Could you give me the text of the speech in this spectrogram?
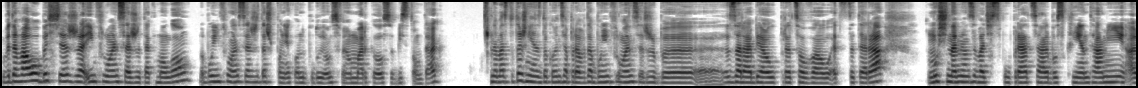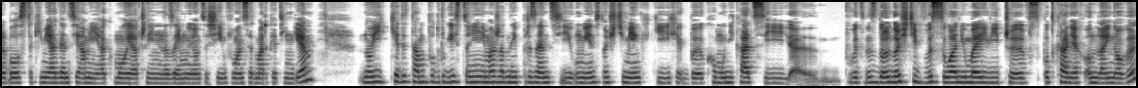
Wydawałoby się, że influencerzy tak mogą, no bo influencerzy też poniekąd budują swoją markę osobistą, tak? Natomiast to też nie jest do końca prawda, bo influencer, żeby e, zarabiał, pracował, etc., musi nawiązywać współpracę albo z klientami, albo z takimi agencjami jak moja, czy inne zajmujące się influencer marketingiem. No i kiedy tam po drugiej stronie nie ma żadnej prezencji, umiejętności miękkich, jakby komunikacji, e, powiedzmy zdolności w wysyłaniu maili czy w spotkaniach online'owych,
